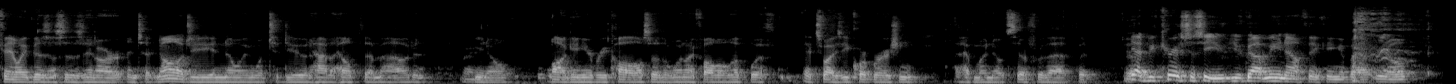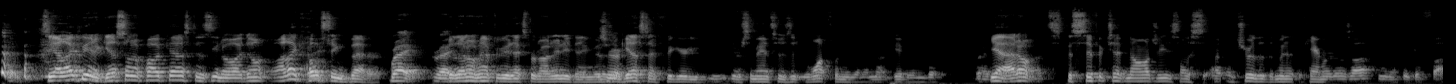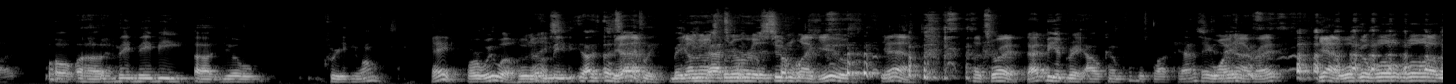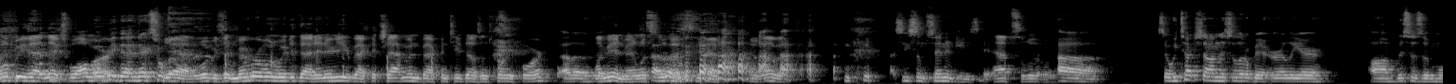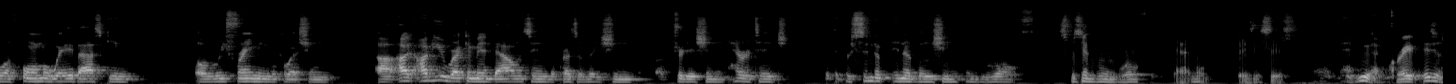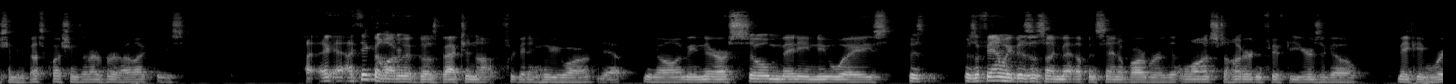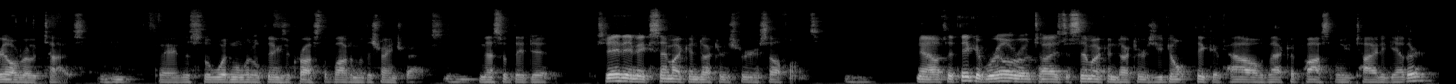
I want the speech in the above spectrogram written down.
family businesses in our in technology and knowing what to do and how to help them out and Right. you know logging every call so that when I follow up with XYZ Corporation, I have my notes there for that. But yeah, I'd be curious to see. You, you've got me now thinking about you know. see, I like being a guest on a podcast because you know I don't. I like hosting better Right, right. because I don't have to be an expert on anything. But Sure. as a guest, I figure you, there's some answers that you want from me that I'm not giving. But Right. yeah, I don't specific technologies. I'm sure that the minute the camera goes off, I'm going to think of five. Well, uh, may, maybe uh, you'll create your own. Hey, or we will. Who knows? Maybe, uh, exactly. Yeah. Maybe Young that's what it entrepreneurial student like you. Yeah, that's right. That'd be a great outcome for this podcast. Hey, why not, right? Yeah, we'll go. We'll we'll uh, we'll be that next Walmart. We'll be that next one. Yeah, we'll be. Remember when we did that interview back at Chapman back in 2024? I love it. I'm in, man. Let's do this. Yeah, I love it. I see some synergies there. Absolutely. Uh, so we touched on this a little bit earlier. Um, this is a more formal way of asking or reframing the question. Uh, how, how do you recommend balancing the preservation of tradition and heritage with the pursuit of innovation and growth, specifically in growth businesses? Man, we got great. These are some of the best questions that I've heard. I like these. I, I- think a lot of it goes back to not forgetting who you are. Yeah. You know, I mean, there are so many new ways. There's, there's a family business I met up in Santa Barbara that launched 150 years ago making railroad ties. Mm-hmm. Okay, this is the wooden little things across the bottom of the train tracks. Mhm. And that's what they did. Today they make semiconductors for your cell phones. Mhm. Now, to think of railroad ties to semiconductors, you don't think of how that could possibly tie together.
